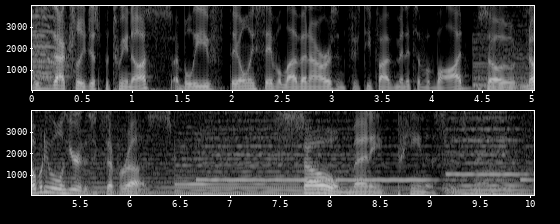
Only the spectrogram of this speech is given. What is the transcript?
This is actually just between us. I believe they only save 11 hours and 55 minutes of a VOD, so nobody will hear this except for us. So many penises, man.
